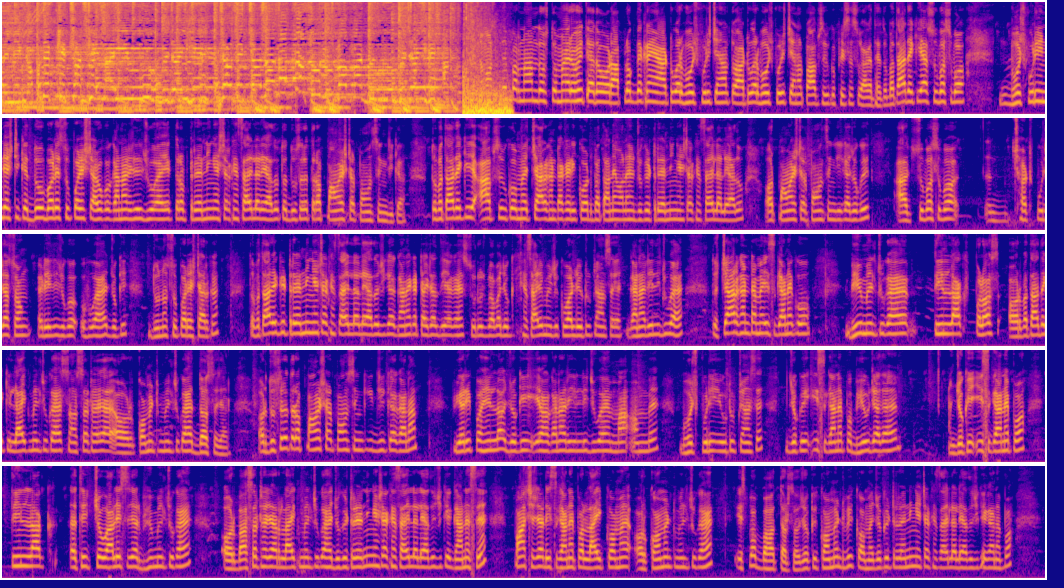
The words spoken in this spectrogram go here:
हर makeup देखे छठे नाई उब प्रणाम दोस्तों, मैं रोहित यादव और आप लोग देख रहे हैं आटूअर भोजपुरी चैनल। तो आटूअर भोजपुरी चैनल पर आप सभी को फिर से स्वागत है। तो बता दें कि आज सुबह सुबह भोजपुरी इंडस्ट्री के दो बड़े सुपर स्टारों का गाना रिलीज़ हुआ है। एक तरफ़ ट्रेनिंग स्टार खेसारी लाल यादव तो दूसरे तरफ़ पावर स्टार पवन सिंह जी का। तो बता दें कि आप सभी को मैं चार घंटा का रिकॉर्ड बताने वाले हैं, जो कि ट्रेनिंग स्टार खेसारी लाल यादव और पावर स्टार पवन सिंह जी का, जो कि आज सुबह सुबह छठ पूजा सॉन्ग रिलीज़ हुआ है, जो कि दोनों सुपर स्टार का। तो बता दें कि ट्रेंडिंग स्टार खेसारी, लाल यादव जी का गाने का टाइटल दिया गया है, सूरज बाबा, जो कि Khesari music world YouTube channel से गाना रिलीज़ हुआ है। तो चार घंटा में इस गाने को व्यू मिल चुका है। तीन लाख प्लस, और बता दें कि लाइक मिल चुका है सड़सठ हज़ार और कमेंट मिल चुका है दस हज़ार। और दूसरे तरफ़ पावर स्टार पवन सिंह जी का गाना, पियरी पहन लो, जो कि यह गाना रिलीज़ हुआ है माँ अम्बे भोजपुरी यूट्यूब चैनल से, जो कि इस गाने पर व्यू ज़्यादा है, जो कि इस गाने पर तीन लाख अथी चौवालीस हज़ार व्यू मिल चुका है, और बासठ हज़ार लाइक मिल चुका है, जो कि ट्रेनिंग स्टार खेसारी लाल यादव जी के गाने से, पाँच हज़ार इस गाने पर लाइक कम है और कमेंट मिल चुका है। इस पर बहत्तर सौ, जो कि कमेंट भी कम है, जो कि ट्रेनिंग स्टार खेसारी लाल यादव जी के गाने पर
